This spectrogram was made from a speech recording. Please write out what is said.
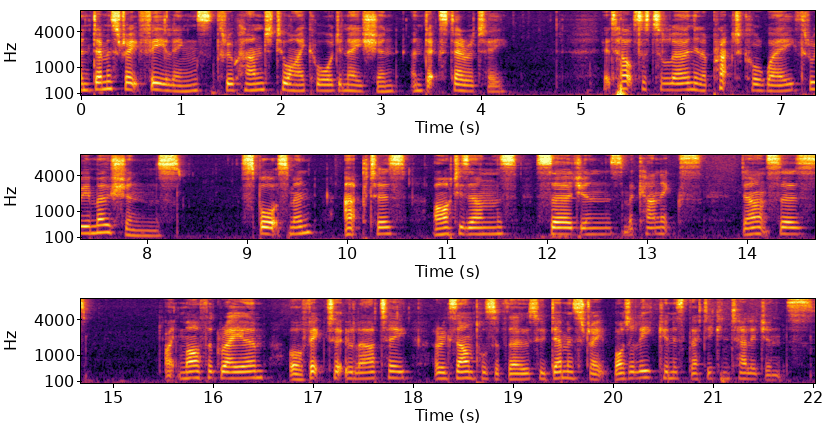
and demonstrate feelings through hand-to-eye coordination and dexterity. It helps us to learn in a practical way through emotions. Sportsmen, actors, artisans, surgeons, mechanics, dancers, like Martha Graham or Victor Ullate, are examples of those who demonstrate bodily kinesthetic intelligence.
